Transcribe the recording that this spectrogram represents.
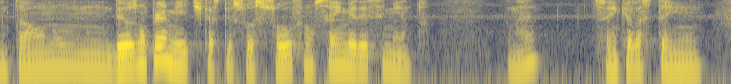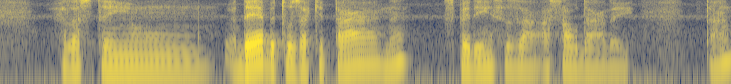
Então, não, não, Deus não permite que as pessoas sofram sem merecimento. Né? Sem que elas tenham, elas tenham débitos a quitar, né? experiências a, a saudar. Aí, tá?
